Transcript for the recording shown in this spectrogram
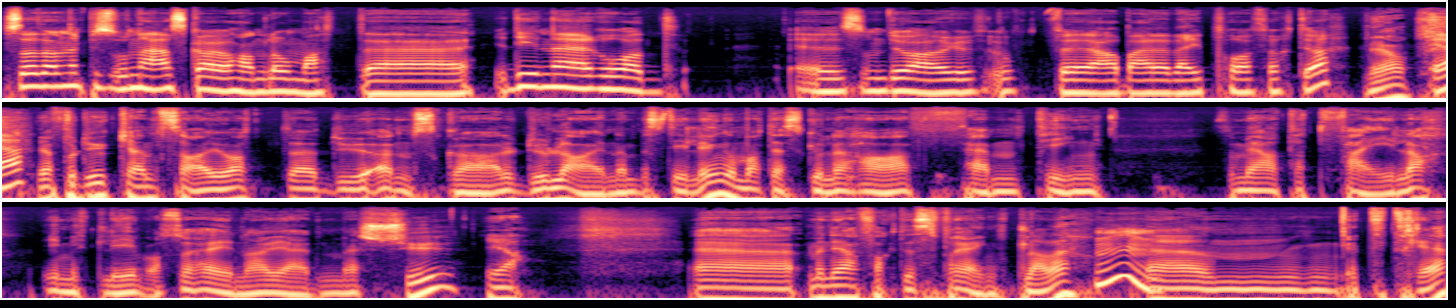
Så denne episoden her skal jo handle om at eh, dine råd eh, som du har opparbeidet deg på 40 år. Ja. Ja. ja, for du Kent sa jo at eh, du ønska, eller du la inn en bestilling om at jeg skulle ha fem ting som jeg har tatt feil av i mitt liv, og så høyna jo jeg den med sju. Ja. Eh, men jeg har faktisk forenkla det Mm. eh, til tre.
